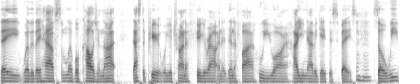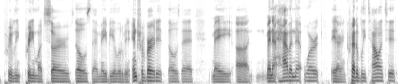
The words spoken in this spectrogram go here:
they whether they have some level of college or not, that's the period where you're trying to figure out and identify who you are and how you navigate this space. Mhm. So we pretty pretty much serve those that may be a little bit introverted, those that may uh, may not have a network. They are incredibly talented,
